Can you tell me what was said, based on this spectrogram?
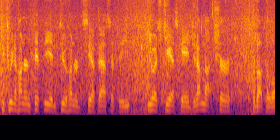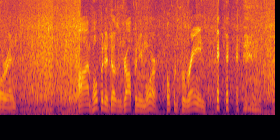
between 150 and 200 CFS at the USGS gauge, and I'm not sure about the lower end. I'm hoping it doesn't drop anymore, hoping for rain.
